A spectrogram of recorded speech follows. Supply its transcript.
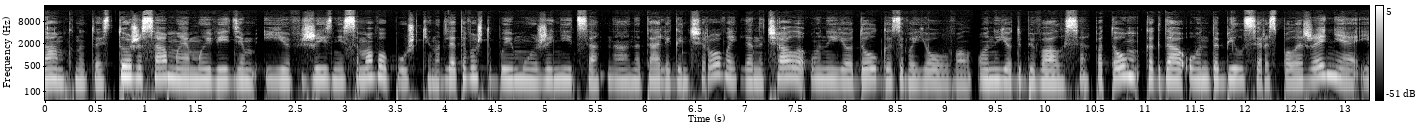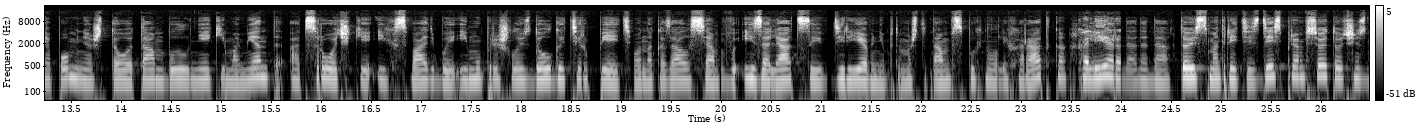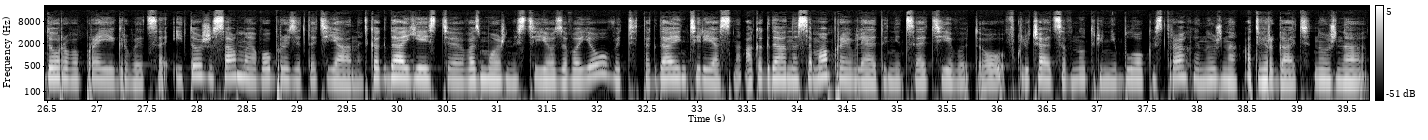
замкнутость. То же самое мы видим и в жизни самого Пушкина. Для того, чтобы ему жениться на Наталье Гончаровой, для начала он ее долго завоевывал, он ее добивался. Потом, когда он добился расположения, я помню, что там был некий момент отсрочки их свадьбы, ему пришлось долго терпеть. Он оказался в изоляции в деревне, потому что там вспыхнула лихорадка. Холера. Да-да-да. То есть, смотрите, здесь прям все это очень здорово проигрывается. И то же самое в образе Татьяны. Когда когда есть э, возможность ее завоевывать, тогда интересно. А когда она сама проявляет инициативу, то включается внутренний блок и страх, и нужно отвергать, нужно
